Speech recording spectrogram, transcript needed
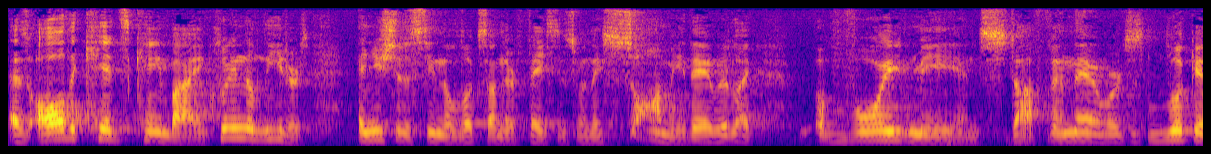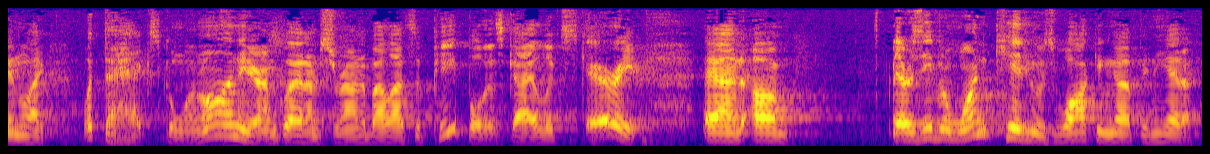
as all the kids came by, including the leaders. And you should have seen the looks on their faces when they saw me. They would like, avoid me and stuff. And they were just looking like, what the heck's going on here? I'm glad I'm surrounded by lots of people. This guy looks scary. And um, there was even one kid who was walking up and he had a,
